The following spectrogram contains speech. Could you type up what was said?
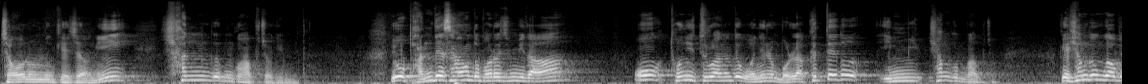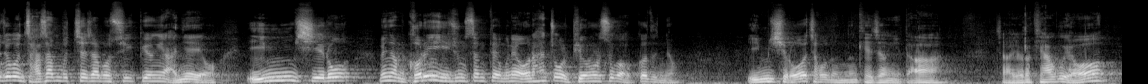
적어놓는 계정이 현금과 부족입니다. 요 반대 상황도 벌어집니다. 어, 돈이 들어왔는데 원인을 몰라. 그때도 임, 현금과 부족. 그러니까 현금과 부족은 자산부채 자본 수익 비용이 아니에요. 임시로, 왜냐하면 거래 이중성 때문에 어느 한쪽을 비워놓을 수가 없거든요. 임시로 적어놓는 계정이다. 자, 이렇게 하고요.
